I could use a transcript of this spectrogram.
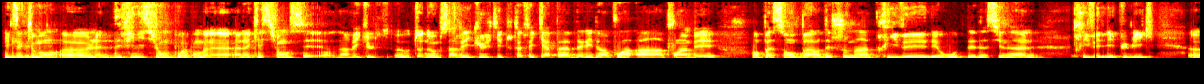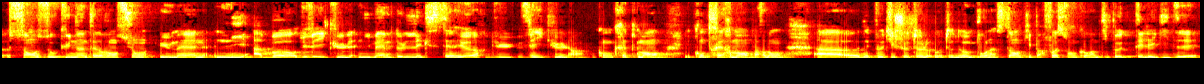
Exactement. Euh, la définition, pour répondre à la, question, c'est euh, un véhicule autonome, c'est un véhicule qui est tout à fait capable d'aller d'un point A à un point B, en passant par des chemins privés, des routes nationales, privées et publiques, euh, sans aucune intervention humaine, ni à bord du véhicule, ni même de l'extérieur du véhicule, hein, concrètement, et contrairement, pardon, à des petits shuttles autonomes pour l'instant, qui parfois sont encore un petit peu téléguidés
